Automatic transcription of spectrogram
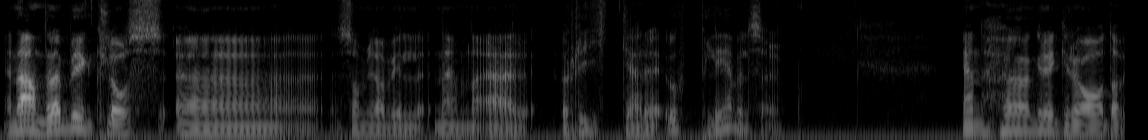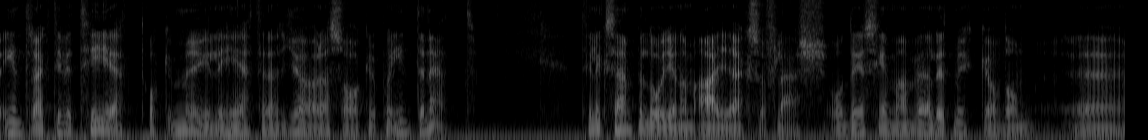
En andra byggkloss eh, som jag vill nämna är rikare upplevelser. En högre grad av interaktivitet och möjligheter att göra saker på internet. Till exempel då genom Ajax och Flash. Och Det ser man väldigt mycket av dem eh,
